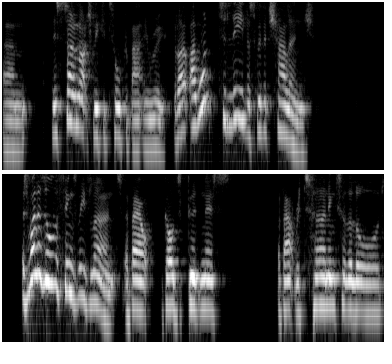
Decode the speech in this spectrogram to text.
Um, there's so much we could talk about in Ruth, but I, I want to leave us with a challenge. As well as all the things we've learnt about God's goodness, about returning to the Lord,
